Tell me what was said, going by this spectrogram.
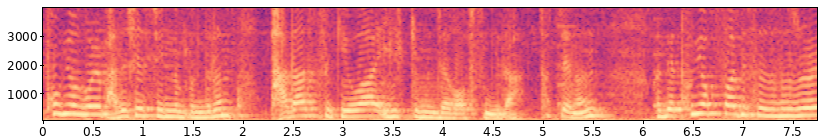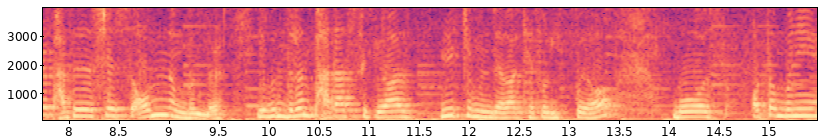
통역을 받으실 수 있는 분들은 받아쓰기와 읽기 문제가 없습니다. 첫째는 그런데 통역 서비스를 받으실 수 없는 분들, 이분들은 받아쓰기와 읽기 문제가 계속 있고요. 뭐 어떤 분이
